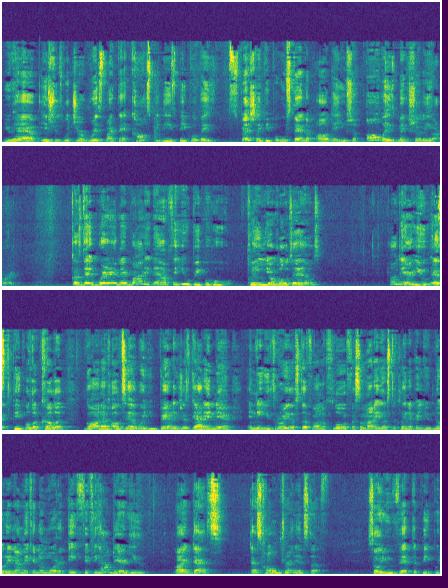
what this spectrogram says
You have issues with your wrist like that. Cost these people they, especially people who stand up all day. You should always make sure they are right, because they wearing their body down for you. People who clean your hotels. How dare you, as people of color, go in a hotel where you barely just got in there and then you throw your stuff on the floor for somebody else to clean up and you know they're not making no more than eight fifty. How dare you? Like that's that's home training stuff. So you vet the people.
